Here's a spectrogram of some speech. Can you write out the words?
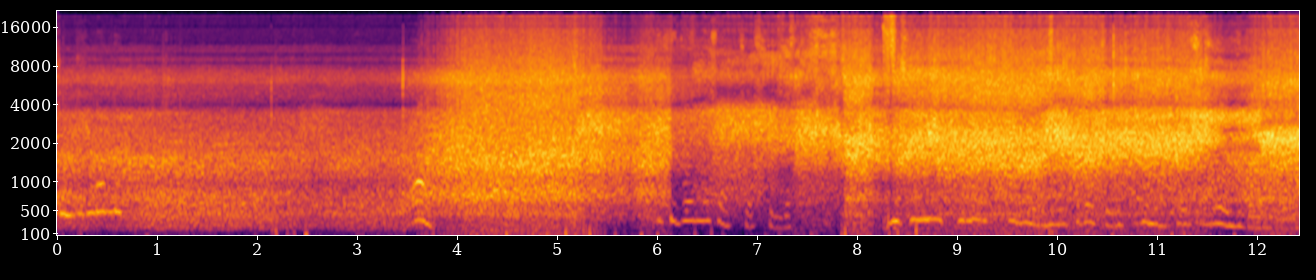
çıldırmanlık? Ah. Peki böyle nasıl yapacağız şimdi? Yüzümü üstüne üstüne arkadaşlar. Üstüne üstüne oldu galiba.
